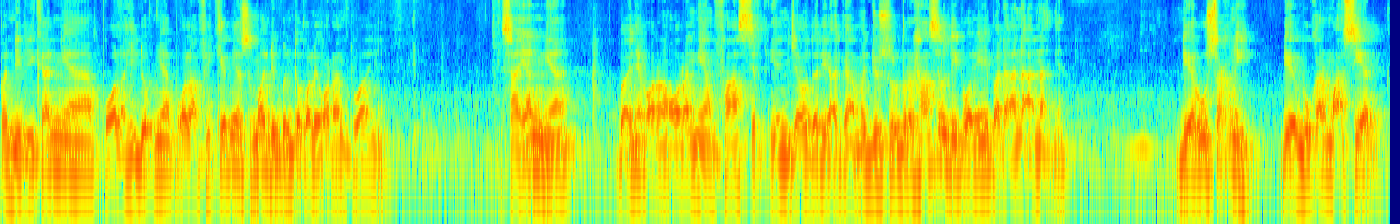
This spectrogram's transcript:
Pendidikannya, pola hidupnya, pola fikirnya semua dibentuk oleh orang tuanya. Sayangnya, banyak orang-orang yang fasik, yang jauh dari agama justru berhasil di poin ini pada anak-anaknya. Dia rusak nih, dia bukan maksiat.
